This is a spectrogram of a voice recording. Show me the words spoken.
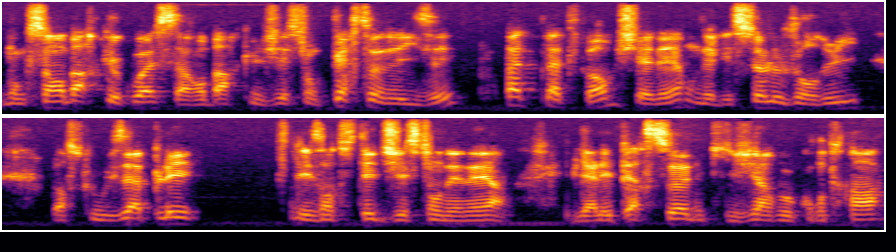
Donc ça embarque quoi? Ça embarque une gestion personnalisée, pas de plateforme chez LR, on est les seuls aujourd'hui, lorsque vous appelez les entités de gestion des nerfs, eh bien les personnes qui gèrent vos contrats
